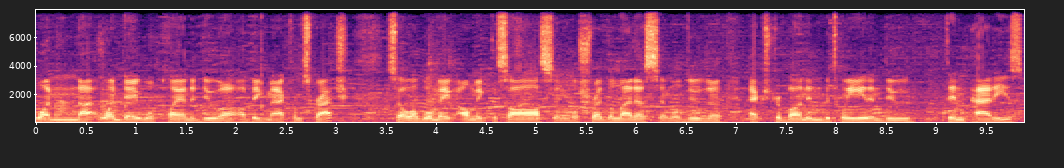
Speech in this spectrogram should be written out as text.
one not one day we'll plan to do a, a, Big Mac from scratch. So we'll make I'll make the sauce and we'll shred the lettuce and we'll do the extra bun in between and do thin patties.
